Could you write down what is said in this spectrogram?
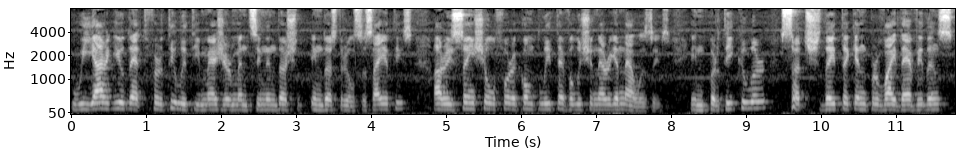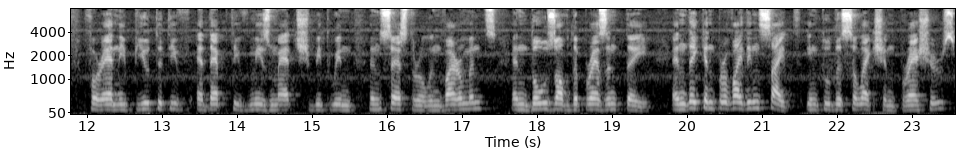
we argue that fertility measurements in industri industrial societies are essential for a complete evolutionary analysis. In particular, such data can provide evidence for any putative adaptive mismatch between ancestral environments and those of the present day, and they can provide insight into the selection pressures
